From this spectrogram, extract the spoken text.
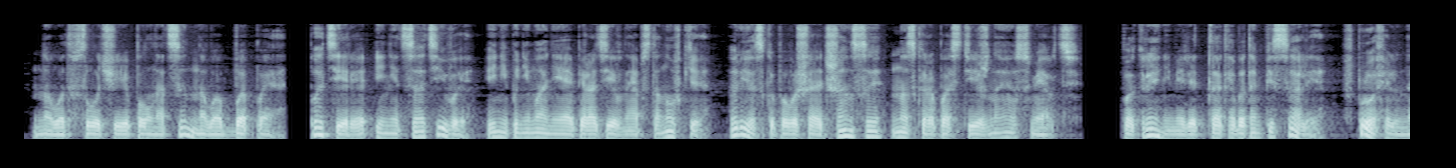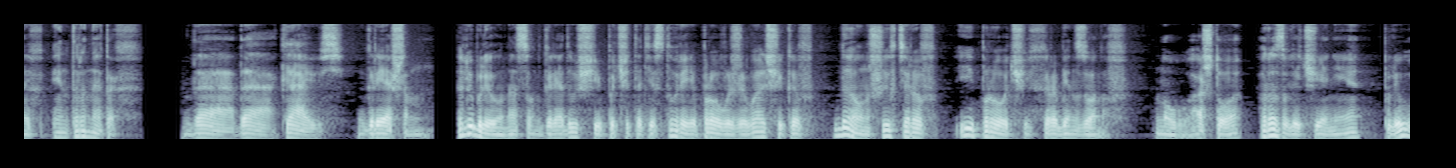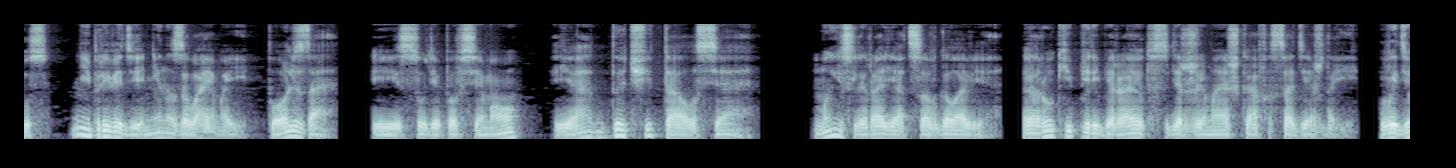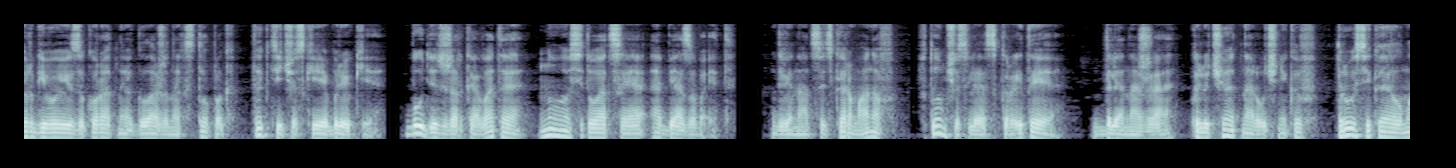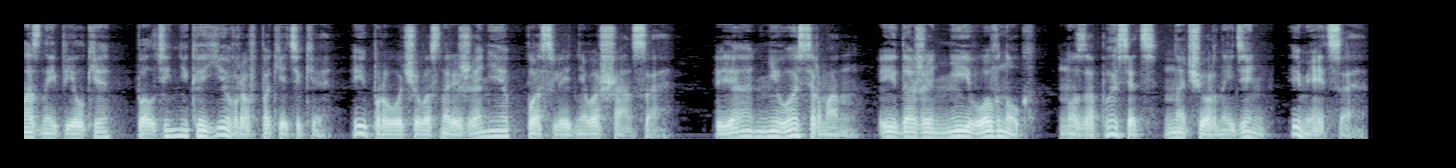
Но вот в случае полноценного БП потеря инициативы и непонимание оперативной обстановки резко повышает шансы на скоропостижную смерть. По крайней мере, так об этом писали в профильных интернетах. Да, да, каюсь, грешен. Люблю на сон грядущий почитать истории про выживальщиков, дауншифтеров и прочих Робинзонов. Ну, а что? Развлечение плюс не приведи называемой польза. И, судя по всему, я дочитался. Мысли роятся в голове. Руки перебирают содержимое шкафа с одеждой. Выдергиваю из аккуратных глаженных стопок тактические брюки. Будет жарковато, но ситуация обязывает. 12 карманов, в том числе скрытые. Для ножа, ключа от наручников, тросика алмазной пилки, полтинника евро в пакетике и прочего снаряжения последнего шанса. Я не Вассерман и даже не его внук, но запасец на черный день имеется.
